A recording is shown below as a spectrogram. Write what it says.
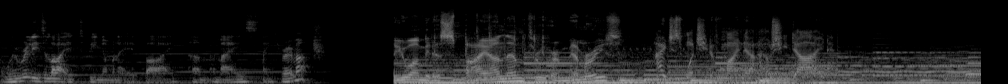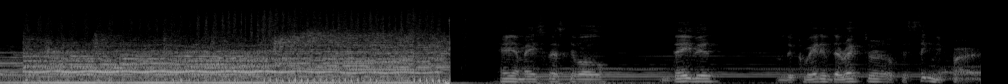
And we're really delighted to be nominated by um, Amaze. Thank you very much. You want me to spy on them through her memories? I just want you to find out how she died. Hey Amaze Festival, I'm David. I'm the creative director of The Signifier,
